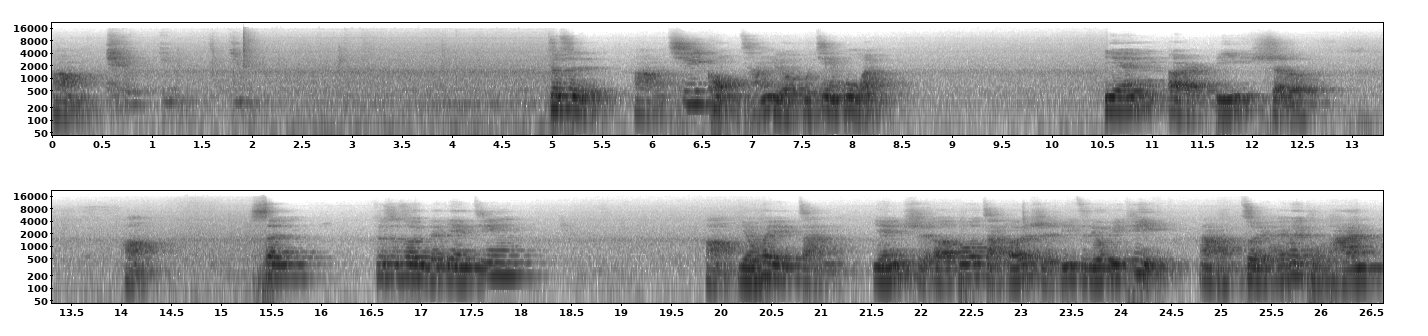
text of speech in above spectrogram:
啊，就是。啊，七孔长流不见物啊，眼、耳、鼻、舌，啊，身，就是说你的眼睛，啊，也会长眼屎，耳朵长耳屎，鼻子流鼻涕，啊，嘴还会吐痰，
